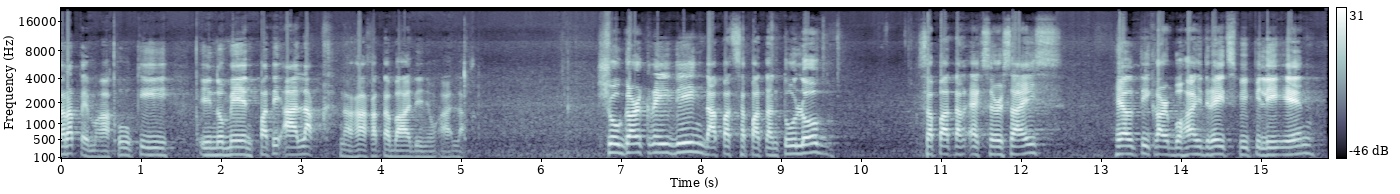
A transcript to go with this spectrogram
Sarap eh, mga cookie, inumin, pati alak. Nakakataba din yung alak. Sugar craving, dapat sapat ang tulog, sapat ang exercise, healthy carbohydrates pipiliin,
